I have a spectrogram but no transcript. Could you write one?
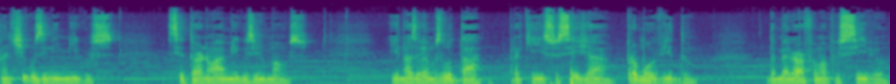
antigos inimigos, se tornam amigos e irmãos. E nós devemos lutar para que isso seja promovido da melhor forma possível,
